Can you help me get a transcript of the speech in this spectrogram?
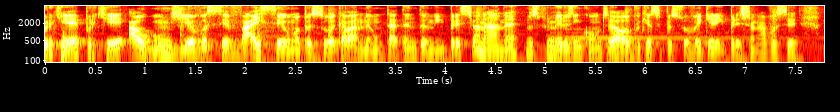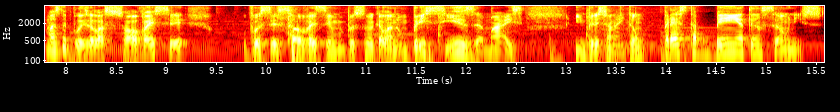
Por quê? Porque algum dia você vai ser uma pessoa que ela não tá tentando impressionar, né? Nos primeiros encontros é óbvio que essa pessoa vai querer impressionar você, mas depois ela só vai ser você só vai ser uma pessoa que ela não precisa mais impressionar. Então, presta bem atenção nisso.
